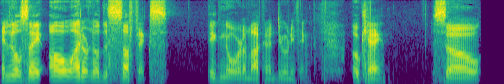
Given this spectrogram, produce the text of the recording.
and it'll say, "Oh, I don't know the suffix. Ignored. I'm not going to do anything." Okay, so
